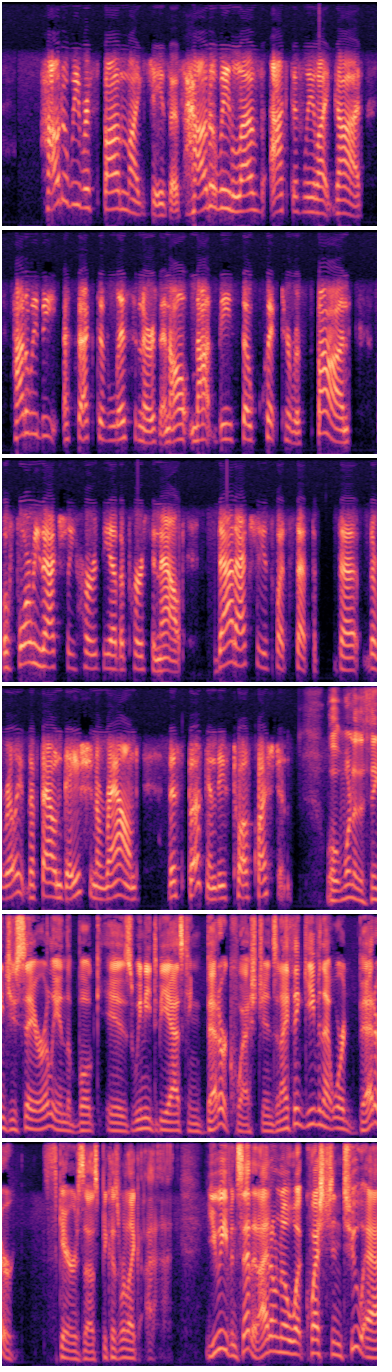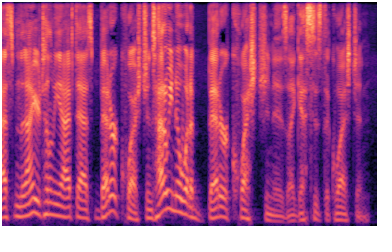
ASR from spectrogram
how do we respond like Jesus? How do we love actively like God? How do we be effective listeners and all, not be so quick to respond before we've actually heard the other person out? That actually is what set the, the, the really the foundation around this book and these 12 questions. Well, one of the things you say early in the book is we need to be asking better questions. And I think even that word better scares us because we're like, you even said it. I don't know what question to ask. And now you're telling me I have to ask better questions. How do we know what a better question is? I guess is the question.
